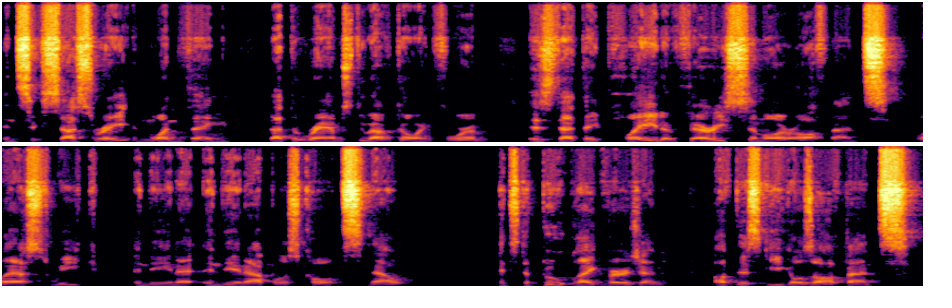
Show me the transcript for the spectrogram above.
in success rate. And one thing that the Rams do have going for them is that they played a very similar offense last week in the Indianapolis Colts. Now, it's the bootleg version of this Eagles offense,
